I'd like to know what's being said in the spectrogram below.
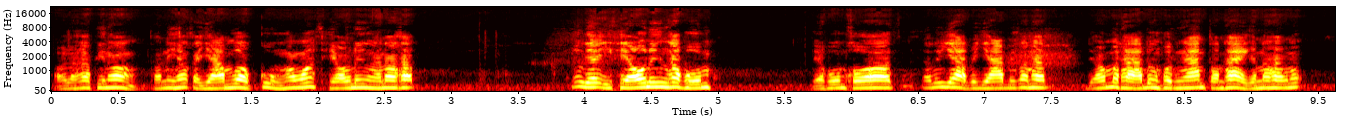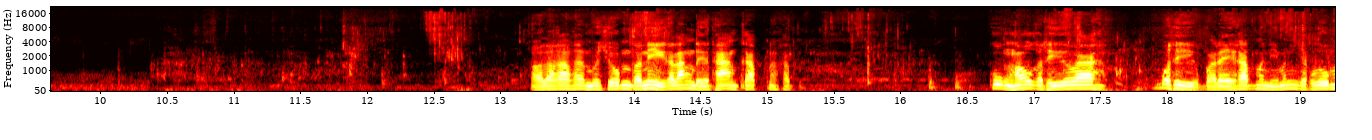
เอาละครับพี่น้อง ตอนนี้เขากระยามรอบกุ้งเขาว่าแถวหนึงนะครับยังเหลืออีกแถวหนึงครับ ผม เดี๋ยวผมขออนุญาตไปยามไปก่อนครับ เดี๋ยวมาถามเบิ่งผลงานตอนท้ายกันนะครับเนาะเอาละครับท่านผู้ชมตอนนี้กำลังเดินทางกลับนะครับ กุ้งเขาก็ถือว่าบ่ถือปลาใดครับมันนี่มันอยากล้ม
